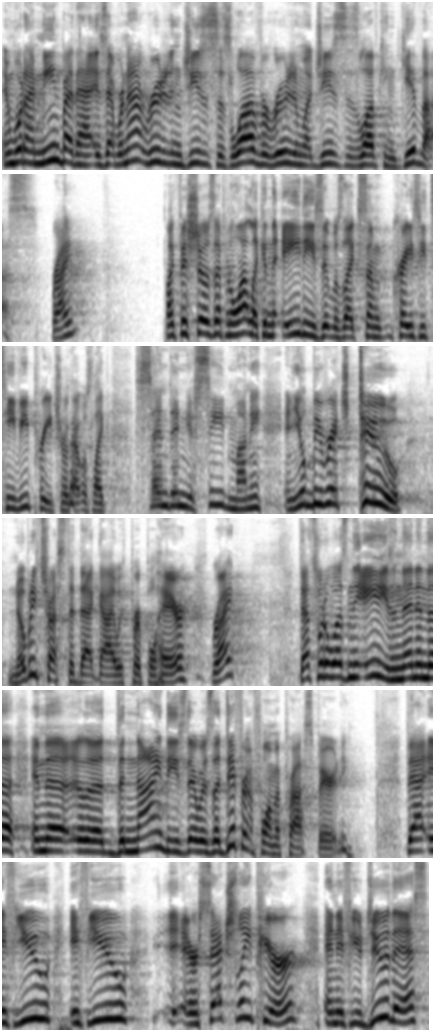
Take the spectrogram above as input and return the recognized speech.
And what I mean by that is that we're not rooted in Jesus' love, we're rooted in what Jesus' love can give us, right? Like this shows up in a lot. Like in the 80s, it was like some crazy TV preacher that was like, send in your seed money and you'll be rich too. Nobody trusted that guy with purple hair, right? That's what it was in the 80s. And then in the, in the, uh, the 90s, there was a different form of prosperity. That if you, if you are sexually pure, and if you do this,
